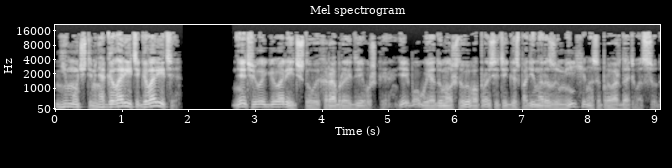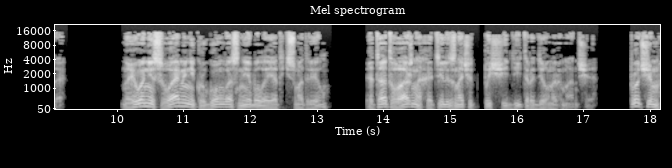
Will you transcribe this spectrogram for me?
Не мучьте меня, говорите, говорите. Нечего и говорить, что вы храбрая девушка. Ей-богу, я думал, что вы попросите господина Разумихина сопровождать вас сюда. Но его ни с вами, ни кругом вас не было, я таки смотрел. Это отважно, хотели, значит, пощадить Родиона Романовича. Впрочем,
